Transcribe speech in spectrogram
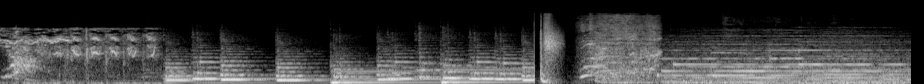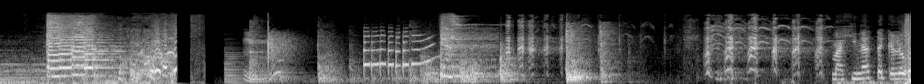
You. Imagínate que luego...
